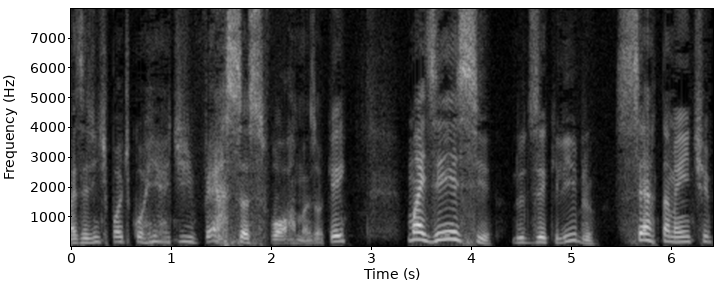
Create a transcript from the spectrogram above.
mas a gente pode correr de diversas formas, ok? Mas esse do desequilíbrio certamente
